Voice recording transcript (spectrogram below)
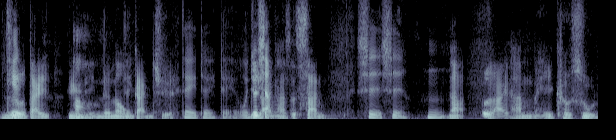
热带雨林的那种感觉。哦、对，对对对，我就想它是山，是是，嗯。那二来它每一棵树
